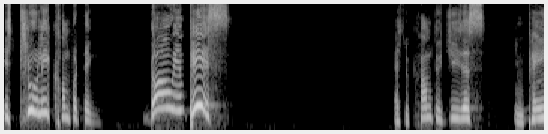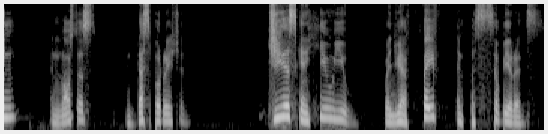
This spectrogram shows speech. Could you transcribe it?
is truly comforting. Go in peace. As you come to Jesus in pain and losses, in desperation, Jesus can heal you when you have faith and perseverance.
